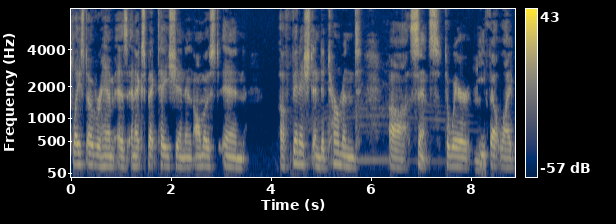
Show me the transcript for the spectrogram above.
placed over him as an expectation and almost in a finished and determined uh, sense to where mm-hmm. he felt like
